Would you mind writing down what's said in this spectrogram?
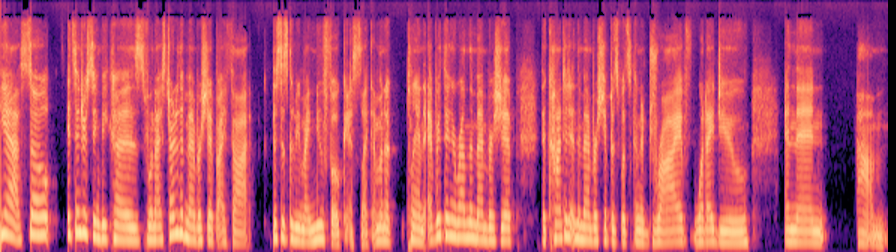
Yeah. So it's interesting because when I started the membership, I thought this is going to be my new focus. Like I'm going to plan everything around the membership. The content in the membership is what's going to drive what I do. And then um,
